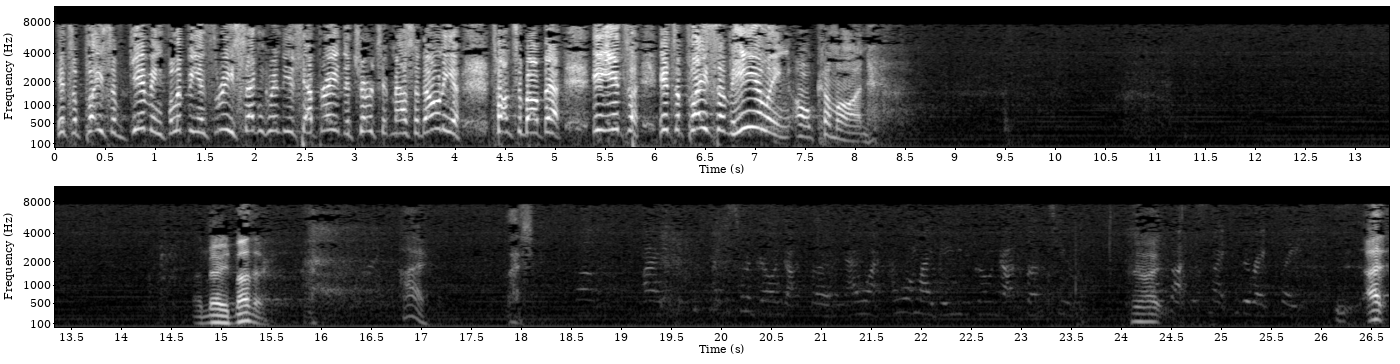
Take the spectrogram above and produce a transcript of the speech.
it's a place of giving. Philippians 3, 2 Corinthians chapter 8, the church at Macedonia talks about that. It's a, it's a place of healing. Oh, come on. Unmarried mother. Hi. Bless you. Well, I, I just want to grow in God's love, and I want, I want my baby to grow mother. Hi. love too. You know, I, I thought this might be the right place.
